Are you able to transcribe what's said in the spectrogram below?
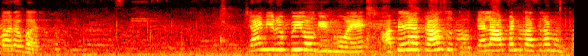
बरोबर. निरुपयोगींमुळे आपल्याला त्रास होतो त्याला आपण कचरा म्हणतो.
